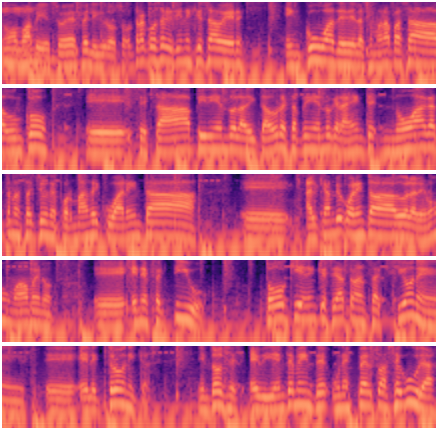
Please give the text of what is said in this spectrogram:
No, papi, eso es peligroso. Otra cosa que tienes que saber, en Cuba desde la semana pasada, Bunco, eh, se está pidiendo, la dictadura está pidiendo que la gente no haga transacciones por más de 40, eh, al cambio 40 dólares, ¿no? más o menos, eh, en efectivo. Todos quieren que sea transacciones eh, electrónicas. Entonces, evidentemente, un experto asegura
